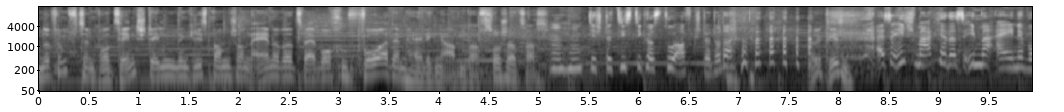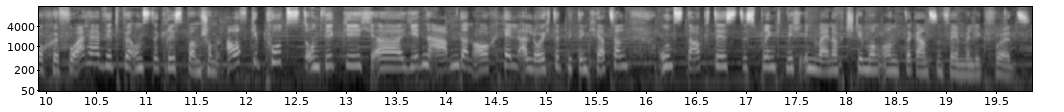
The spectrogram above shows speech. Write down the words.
nur 15 Prozent, stellen den Christbaum schon ein oder zwei Wochen vor dem Heiligen Abend auf. So schaut's aus. Mhm, Die Statistik hast du aufgestellt, oder? Hab ich gelesen. Also ich mache ja das immer eine Woche vorher, wird bei uns der Christbaum schon aufgeputzt und wirklich äh, jeden Abend dann auch hell erleuchtet mit den Kerzen. Uns taugt es, das bringt mich in Weihnachtsstimmung und der ganzen Family gefällt's.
